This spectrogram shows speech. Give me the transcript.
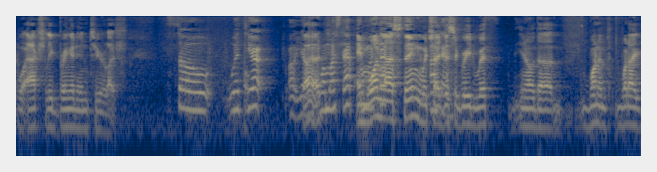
will actually bring it into your life. So with your oh, you Go ahead. one more step. And more one step? last thing, which I disagreed with, you know, the one of what I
